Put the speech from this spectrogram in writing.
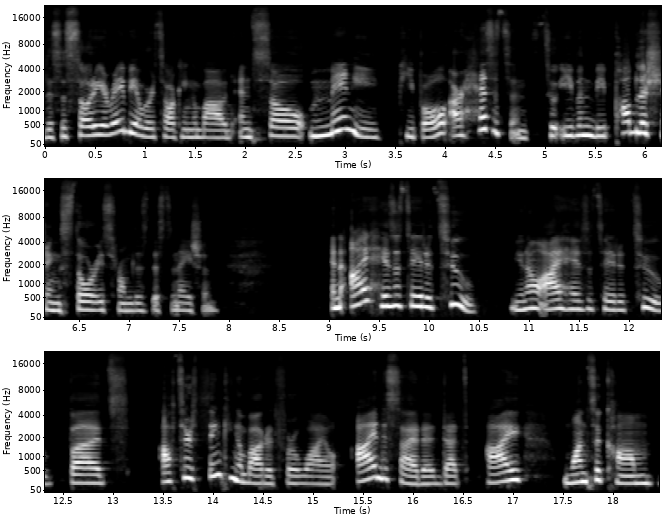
this is Saudi Arabia we're talking about. And so many people are hesitant to even be publishing stories from this destination. And I hesitated too. You know, I hesitated too. But after thinking about it for a while, I decided that I want to come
